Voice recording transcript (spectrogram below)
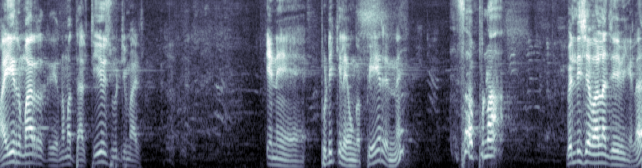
மயிறு மாதிரி இருக்கு. நம்ம த டிஎஸ் விட்டி மாதிரி. என்னை பிடிக்கல. உங்க பேர் என்ன? சப்னா. வெள்ளி சேவாலாம் செய்வீங்களா?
